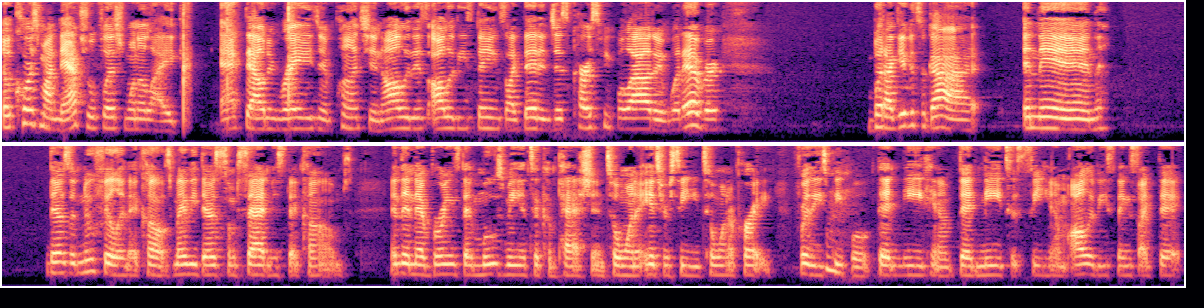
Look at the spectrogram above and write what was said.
Of course, my natural flesh want to like act out in rage and punch and all of this, all of these things like that, and just curse people out and whatever. But I give it to God, and then there's a new feeling that comes. Maybe there's some sadness that comes and then that brings that moves me into compassion to want to intercede to want to pray for these mm-hmm. people that need him that need to see him all of these things like that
